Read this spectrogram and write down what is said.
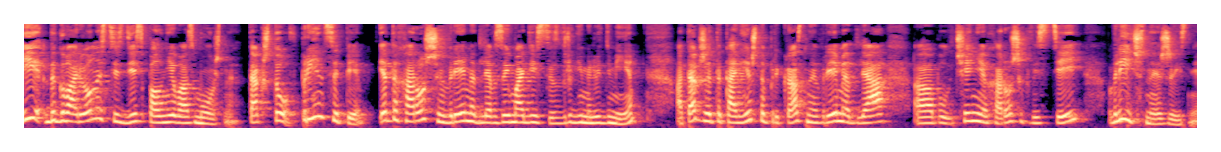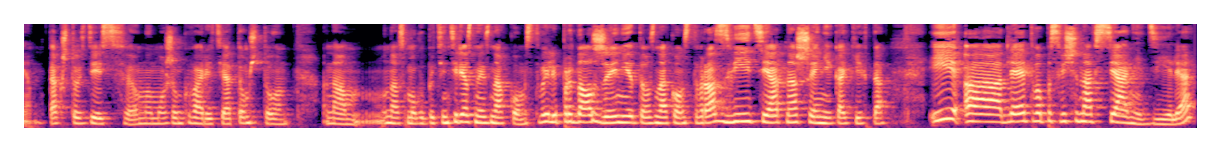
И договоренности здесь вполне возможны. Так что, в принципе, это хорошее время для взаимодействия с другими людьми, а также это, конечно, прекрасное время для э, получения хороших вестей в личной жизни. Так что здесь мы можем говорить и о том, что нам, у нас могут быть интересные знакомства или продолжение этого знакомства, развитие отношений каких-то. И э, для этого посвящена вся неделя.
